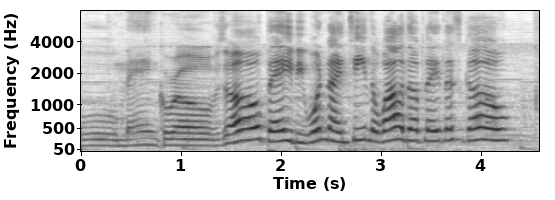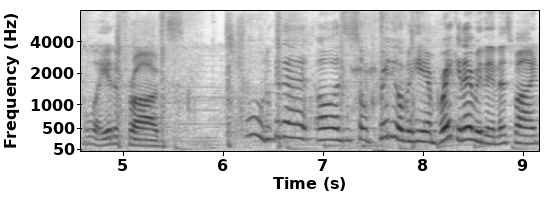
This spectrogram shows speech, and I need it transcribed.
Ooh, mangroves. Oh, baby. 119, the wild update. Let's go. Oh, I hear the frogs. Oh, look at that. Oh, this is so pretty over here. I'm breaking everything. That's fine.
